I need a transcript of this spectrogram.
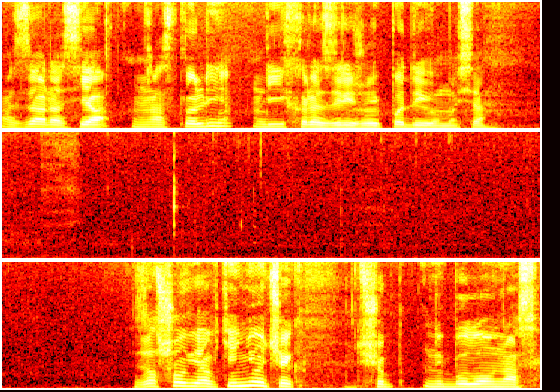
Зараз я на столі їх розріжу і подивимося. Зайшов я в тіньочок, щоб не було у нас,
